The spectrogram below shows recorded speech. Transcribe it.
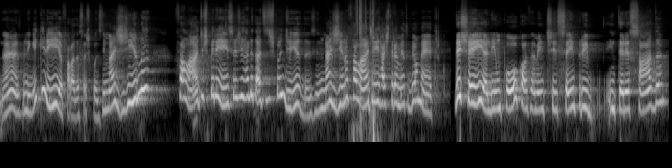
né? ninguém queria falar dessas coisas. Imagina falar de experiências de realidades expandidas, imagina falar de rastreamento biométrico. Deixei ali um pouco, obviamente sempre interessada,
